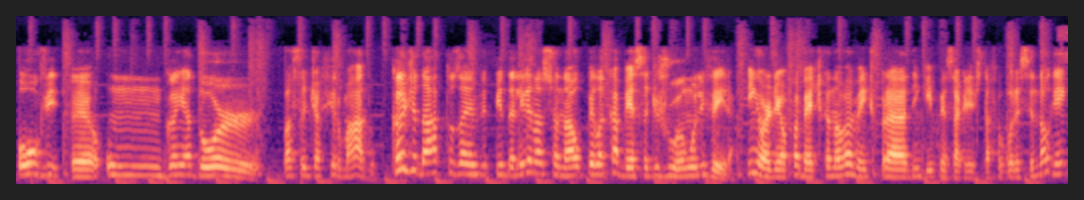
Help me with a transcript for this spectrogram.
houve é, um ganhador bastante afirmado. Candidatos a MVP da Liga Nacional pela cabeça de João Oliveira. Em ordem alfabética, novamente, para ninguém pensar que a gente tá favorecendo alguém.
